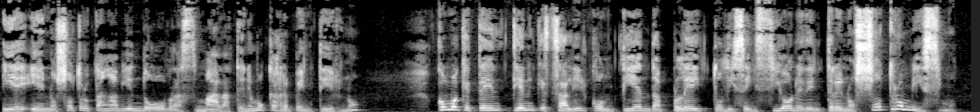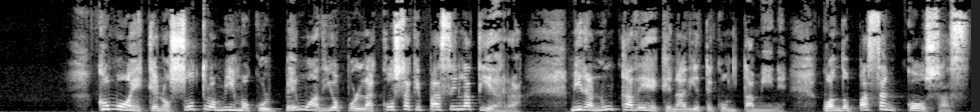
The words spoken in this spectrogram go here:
y, en nosotros están habiendo obras malas, tenemos que arrepentirnos. ¿Cómo es que tienen que salir contienda, pleito, disensiones de entre nosotros mismos? ¿Cómo es que nosotros mismos culpemos a Dios por las cosas que pasan en la tierra? Mira, nunca dejes que nadie te contamine. Cuando pasan cosas,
